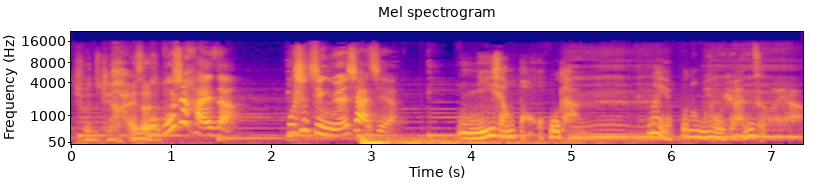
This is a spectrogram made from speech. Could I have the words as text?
你说你这孩子，我不是孩子，我是警员夏姐。你想保护他，那也不能没有原则呀。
